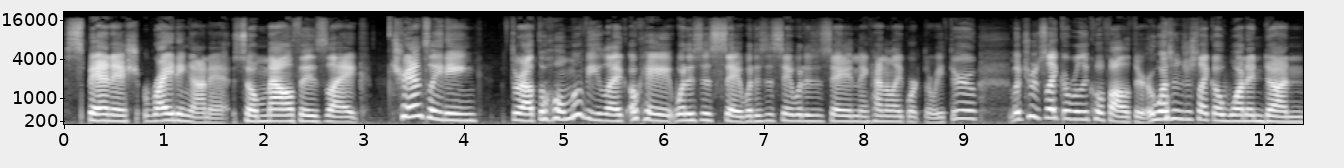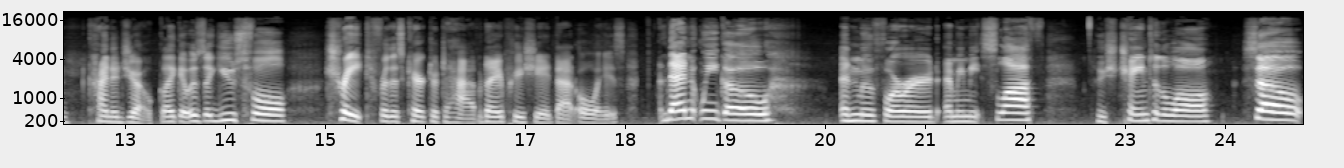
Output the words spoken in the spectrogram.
Spanish writing on it. So, Mouth is like translating throughout the whole movie like okay what does this say? What does this say? What does this say? And they kind of like work their way through which was like a really cool follow through. It wasn't just like a one and done kind of joke. Like it was a useful trait for this character to have and i appreciate that always. Then we go and move forward and we meet Sloth, who's chained to the wall. So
